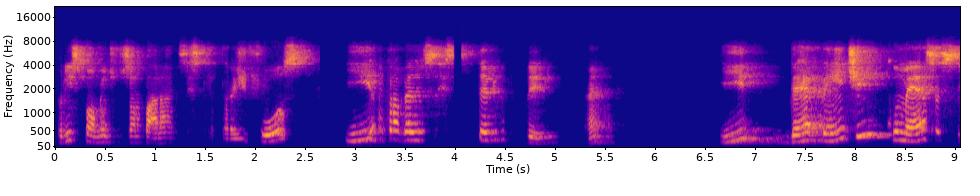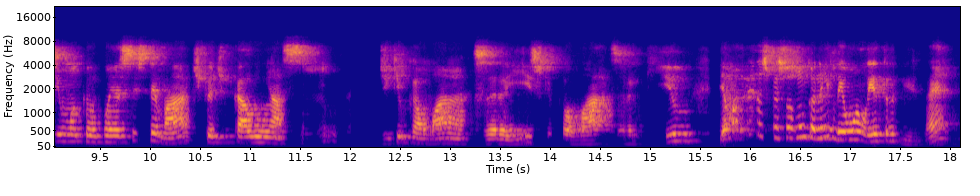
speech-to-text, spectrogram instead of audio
principalmente dos aparatos estatais de força, e, através disso, teve o poder. Né? E, de repente, começa-se uma campanha sistemática de caluniação, de que o Karl Marx era isso, que o Karl Marx era aquilo, e a maioria das pessoas nunca nem leu uma letra dele, né?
